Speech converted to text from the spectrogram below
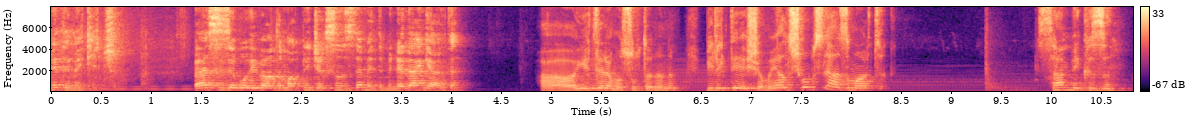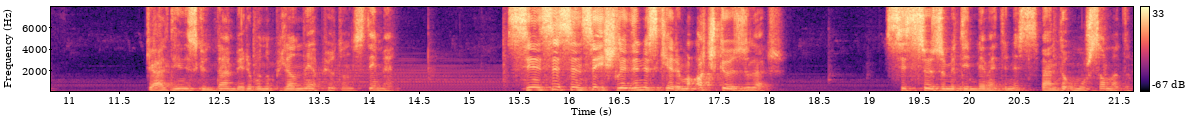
Ne demek hiç? Ben size bu eve adım atmayacaksınız demedim mi? Neden geldin? Aa yeter ama Sultan Hanım. Birlikte yaşamaya alışmamız lazım artık. Sen ve kızın geldiğiniz günden beri bunun planını yapıyordunuz değil mi? Sinsi sinsi işlediniz Kerim'i aç gözlüler. Siz sözümü dinlemediniz, ben de umursamadım.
